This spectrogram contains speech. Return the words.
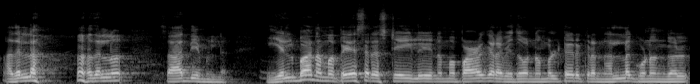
அதெல்லாம் அதெல்லாம் சாத்தியம் இல்லை இயல்பாக நம்ம பேசுகிற ஸ்டைலு நம்ம பழகுற விதம் நம்மள்ட்ட இருக்கிற நல்ல குணங்கள்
